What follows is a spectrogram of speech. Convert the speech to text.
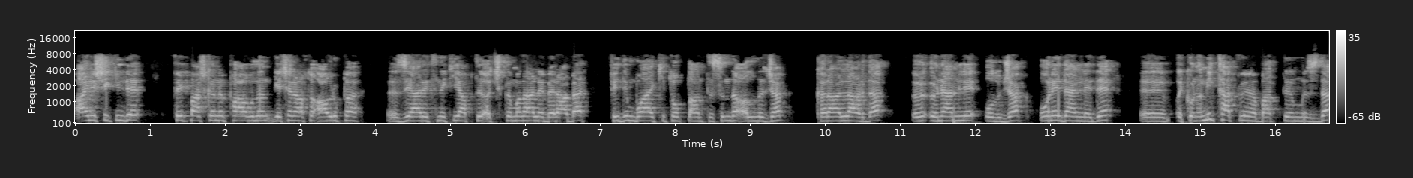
Aynı şekilde FED Başkanı Powell'ın geçen hafta Avrupa ziyaretindeki yaptığı açıklamalarla beraber Fed'in bu ayki toplantısında alınacak kararlar da ö- önemli olacak. O nedenle de e, ekonomik takvime baktığımızda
